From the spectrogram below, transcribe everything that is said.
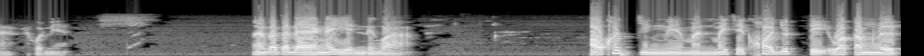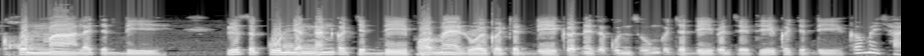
นะคนเนี้ยนั้นก็แสดงให้เห็นถึงว่า เอาข้อจริงเนี่ย มันไม่ใช่ข้อยุติว่ากำเนิดคนมาแล้วจะดี หรือสกุลอย่างนั้นก็จะดี พ่อแม่รวยก็จะดี เกิดในสกุลสูงก็จะดีเป็นเศรษฐีก็จะดีก็ไม่ใช่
